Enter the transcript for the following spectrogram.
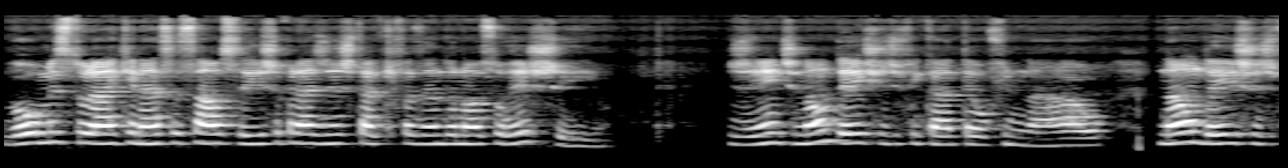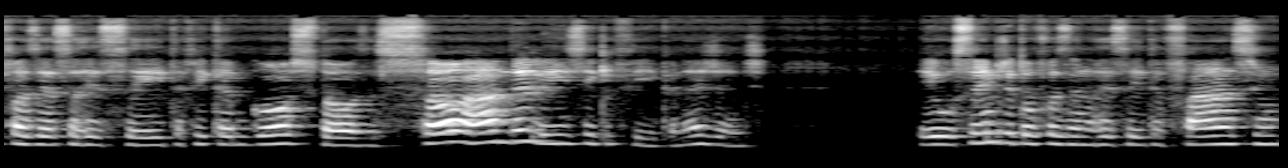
Vou misturar aqui nessa salsicha para a gente estar tá aqui fazendo o nosso recheio. Gente, não deixe de ficar até o final. Não deixe de fazer essa receita. Fica gostosa. Só a delícia que fica, né, gente? Eu sempre estou fazendo receita fácil.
